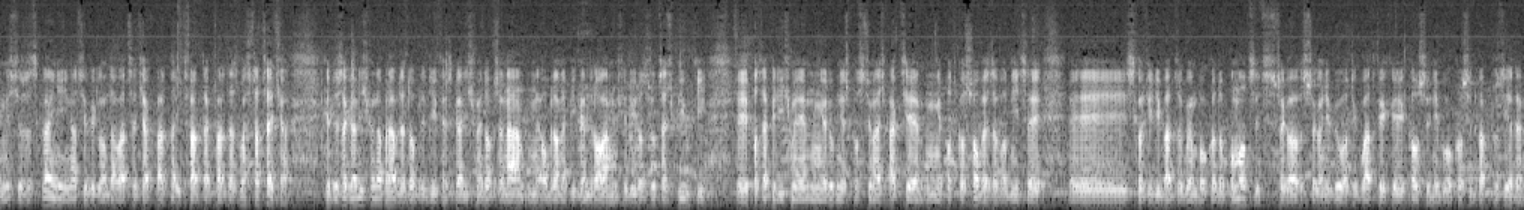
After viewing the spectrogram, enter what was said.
Myślę, że skrajnie inaczej wyglądała trzecia kwarta i czwarta kwarta, zwłaszcza trzecia, kiedy zagraliśmy naprawdę dobry defense, graliśmy dobrze na obronę pick and rolla, musieli rozrzucać piłki, Y, potrafiliśmy również powstrzymać akcje podkoszowe. Zawodnicy y, schodzili bardzo głęboko do pomocy, z czego, z czego nie było tych łatwych y, koszy, nie było koszy 2 plus 1.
